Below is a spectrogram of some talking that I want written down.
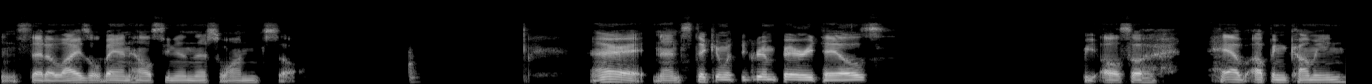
instead of Liesel Van Helsing in this one. So, right, and then sticking with the Grimm fairy tales, we also have up and coming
